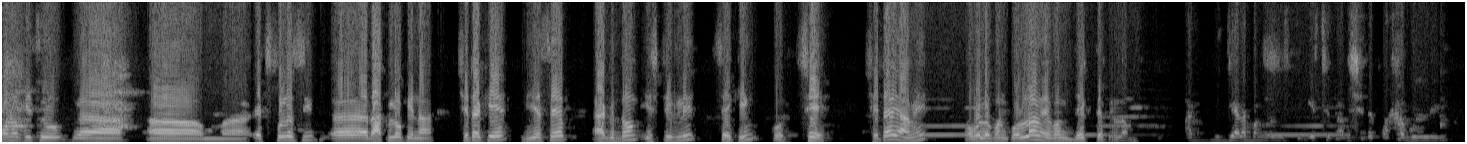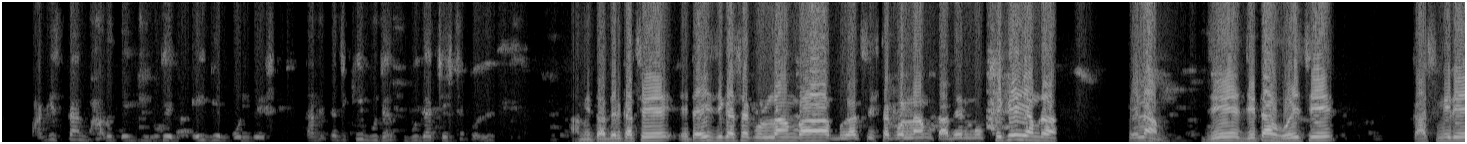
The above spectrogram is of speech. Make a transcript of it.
কোনো কিছু এক্সপ্লোসিভ রাখল কিনা সেটাকে বিএসএফ একদম স্ট্রিক্টলি চেকিং করছে। সেটাই আমি অবলোকন করলাম এবং দেখতে পেলাম। আর যারা বাংলাদেশ থেকে এসছে তাদের সাথে কথা বললেন। পাকিস্তান ভারতের যুদ্ধের এই যে পরিবেশ তাদের কাছে কি বুঝা বোঝার চেষ্টা করলেন? আমি তাদের কাছে এটাই জিজ্ঞাসা করলাম বা বোঝার চেষ্টা করলাম তাদের মুখ থেকেই আমরা পেলাম যে যেটা হয়েছে কাশ্মীরে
